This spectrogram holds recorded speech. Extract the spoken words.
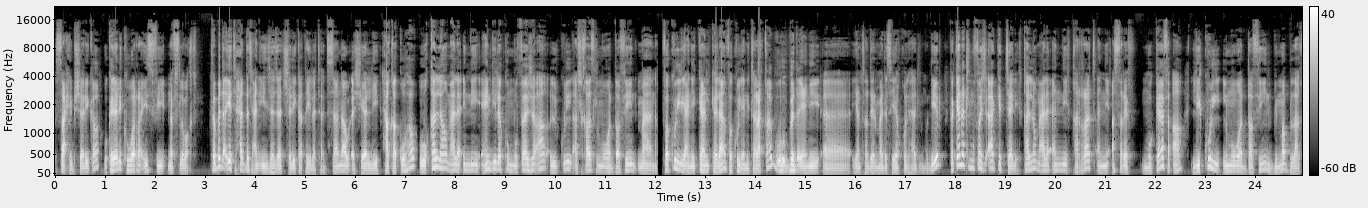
صاحب الشركة وكذلك هو الرئيس في نفس الوقت. فبدأ يتحدث عن إنجازات الشركة طيلة هذه السنة والأشياء اللي حققوها وقال لهم على إني عندي لكم مفاجأة لكل الأشخاص الموظفين معنا. فكل يعني كان كلام فكل يعني ترقب وبدأ يعني آه ينتظر ماذا سيقول هذا المدير. فكانت المفاجأة كالتالي قال لهم على أني قررت أني أصرف مكافأة لكل الموظفين بمبلغ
